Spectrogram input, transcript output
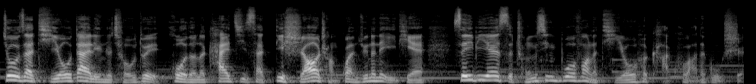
就在提欧带领着球队获得了开季赛第十二场冠军的那一天，CBS 重新播放了提欧和卡库娃的故事，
